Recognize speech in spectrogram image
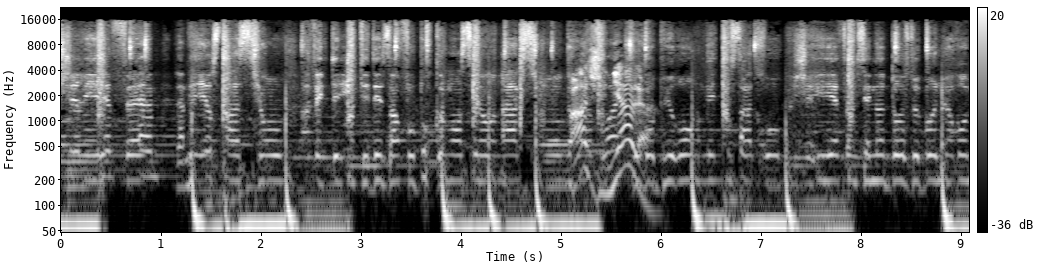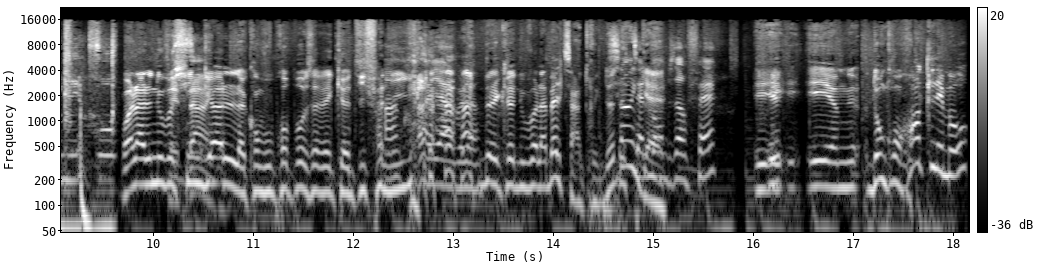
Chérie FM, la meilleure station. Avec des hits et des infos pour commencer en action. Dans Ah, la génial. voiture, Au bureau, on est tous accros. Chérie FM, c'est notre dose de bonheur au micro. Voilà le nouveau single qu'on vous propose avec euh, Tiffany. Incroyable. avec le nouveau label, c'est un truc de C'est dingue. tellement bien fait. Et, et- et, euh, donc on rentre les mots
